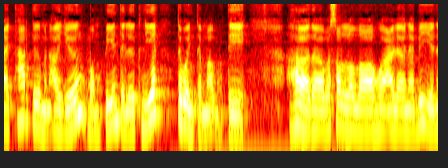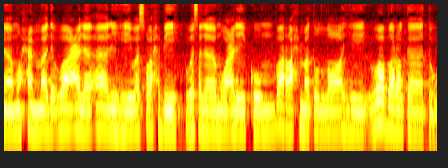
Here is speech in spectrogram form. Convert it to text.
ដាច់ខាតគឺមិនអោយយើងបំពេញទៅលើគ្នាទៅវិញទៅមកនោះទេ هذا وصلى الله على نبينا محمد وعلى آله وصحبه وسلام عليكم ورحمة الله وبركاته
